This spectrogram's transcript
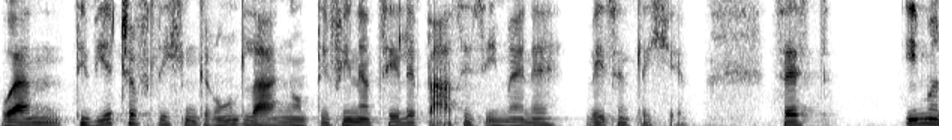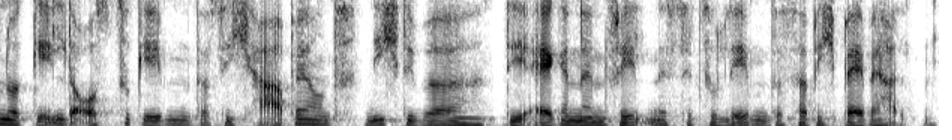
waren die wirtschaftlichen Grundlagen und die finanzielle Basis immer eine wesentliche. Das heißt, immer nur Geld auszugeben, das ich habe und nicht über die eigenen Verhältnisse zu leben, das habe ich beibehalten.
